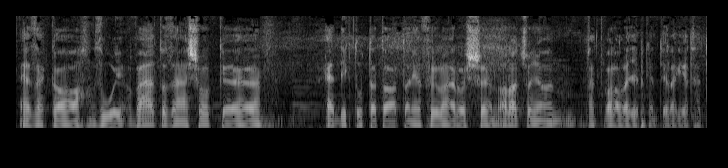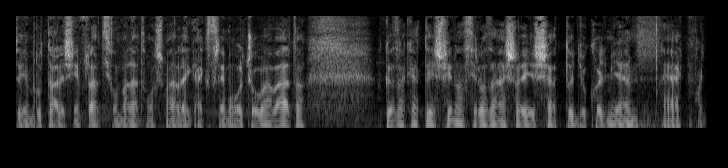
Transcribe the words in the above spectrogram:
ezek az új változások eddig tudta tartani a főváros alacsonyan, hát valahol egyébként tényleg érthető, brutális infláció mellett most már elég extrém olcsóvá vált. A közlekedés finanszírozása is, hát tudjuk, hogy milyen, eh, hogy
